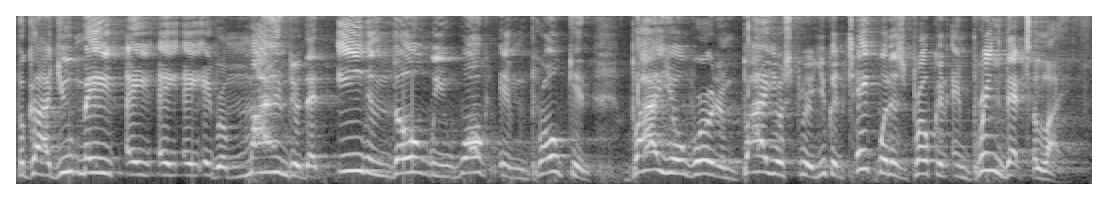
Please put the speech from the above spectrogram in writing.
But God, you made a, a, a, a, reminder that even though we walk in broken, by your word and by your spirit, you can take what is broken and bring that to life.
